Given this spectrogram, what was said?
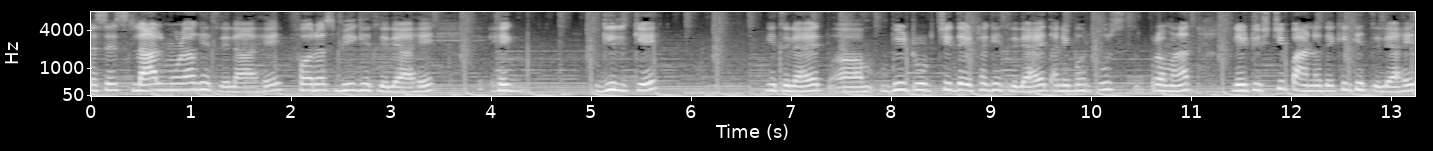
तसेच लाल मुळा घेतलेला आहे. फरस बी घेतलेले आहे. हे गिलके घेतलेले आहेत. बीटरूटची देठं घेतलेली आहेत आणि भरपूर प्रमाणात लेट्यूसची पानं देखील घेतलेली आहेत.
